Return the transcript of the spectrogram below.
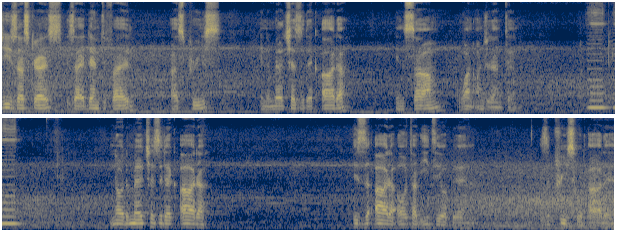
Jesus Christ is identified as priest in the Melchizedek order in Psalm 110. Now, the Melchizedek order is the order out of Ethiopia? It's the priesthood order?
